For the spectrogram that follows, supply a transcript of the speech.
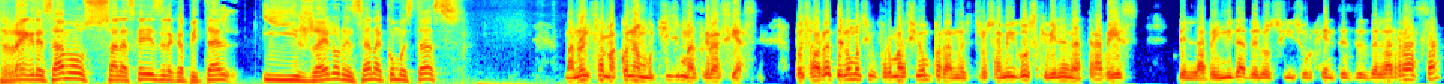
Regresamos a las calles de la capital. Israel Lorenzana, ¿cómo estás? Manuel Zamacona, muchísimas gracias. Pues ahora tenemos información para nuestros amigos que vienen a través de la Avenida de los Insurgentes desde La Raza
